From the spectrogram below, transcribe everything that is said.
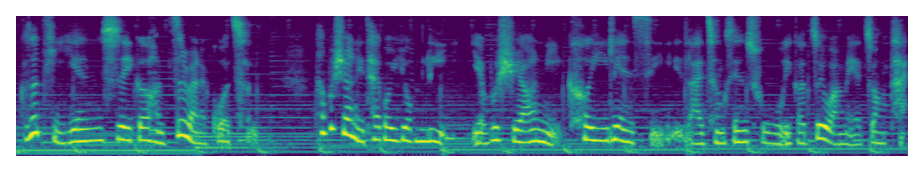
可是体验是一个很自然的过程，它不需要你太过用力，也不需要你刻意练习来呈现出一个最完美的状态。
